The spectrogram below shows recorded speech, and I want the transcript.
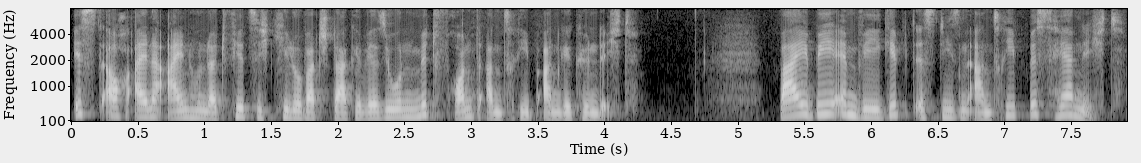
ist auch eine 140 Kilowatt starke Version mit Frontantrieb angekündigt. Bei BMW gibt es diesen Antrieb bisher nicht.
